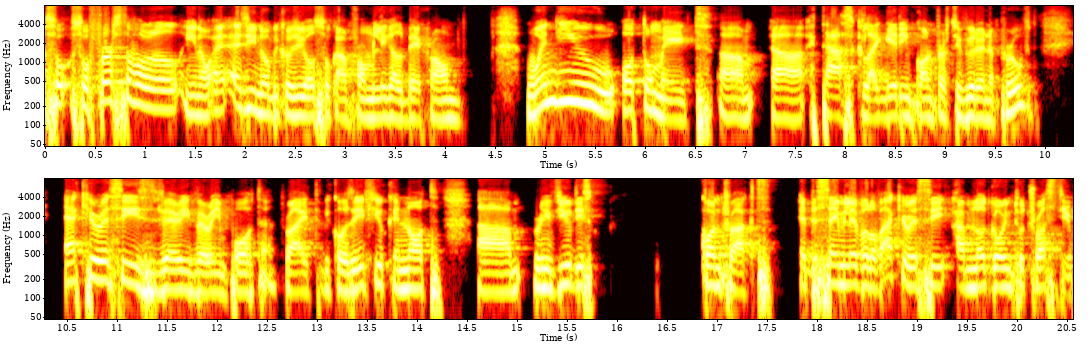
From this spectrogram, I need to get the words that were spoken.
so, so first of all, you know, as you know, because you also come from legal background, when you automate um, uh, a task like getting contracts reviewed and approved, accuracy is very very important right because if you cannot um, review this contract at the same level of accuracy i'm not going to trust you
